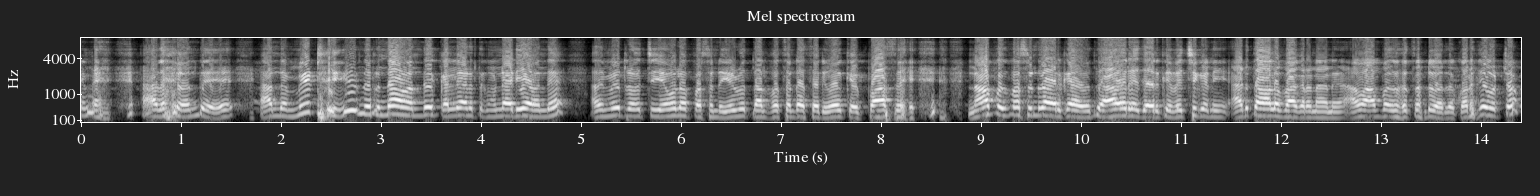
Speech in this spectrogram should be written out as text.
என்ன? அதை வந்து அந்த மீட்ரு இருந்திருந்தா வந்து கல்யாணத்துக்கு முன்னாடியே வந்து அந்த மீட்டரை வச்சு எவ்வளோ பர்சன்ட் எழுபத்தி நாலு பர்சன்டா சரி ஓகே பாஸ் நாற்பது பர்சன்ட் தான் இருக்கா. வந்து ஆவரேஜாக இருக்குது வச்சுக்க நீ. அடுத்த ஆளை பார்க்குறேன் நான். அவன் ஐம்பது பர்சன்ட் வருது. குறைஞ்சபட்சம்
